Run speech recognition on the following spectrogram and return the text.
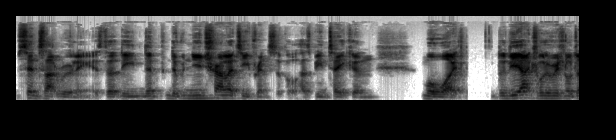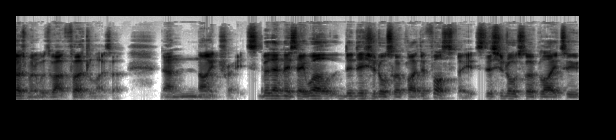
since that ruling is that the, the, the neutrality principle has been taken more widely the, the actual original judgment was about fertilizer and nitrates. But then they say, well, this should also apply to phosphates. This should also apply to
